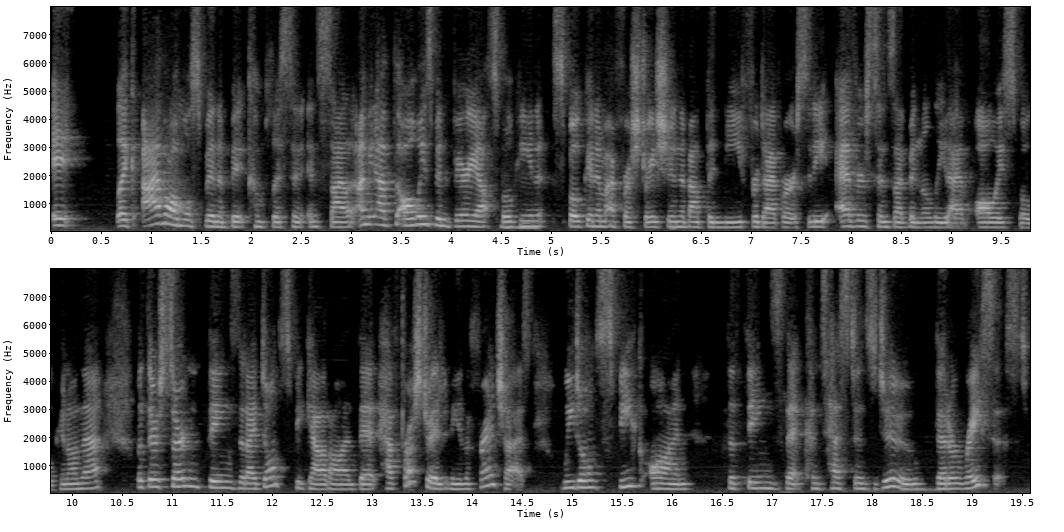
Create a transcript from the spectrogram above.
it like I've almost been a bit complicit and silent. I mean, I've always been very outspoken, mm-hmm. spoken in my frustration about the need for diversity. Ever since I've been the lead, I've always spoken on that. But there's certain things that I don't speak out on that have frustrated me in the franchise. We don't speak on the things that contestants do that are racist.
